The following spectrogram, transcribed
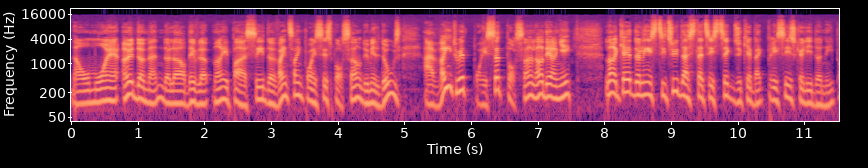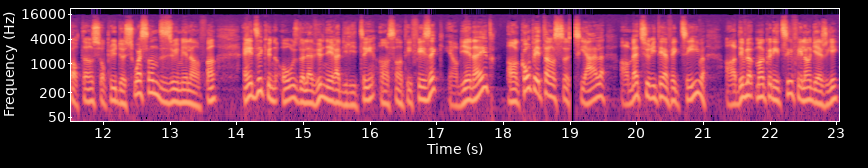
dans au moins un domaine de leur développement est passée de 25,6% en 2012 à 28,7% l'an dernier. L'enquête de l'Institut de la statistique du Québec précise que les données portant sur plus de 78 000 enfants indiquent une hausse de la vulnérabilité en santé physique et en bien-être, en compétences sociales, en maturité affective, en développement cognitif et langagier,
